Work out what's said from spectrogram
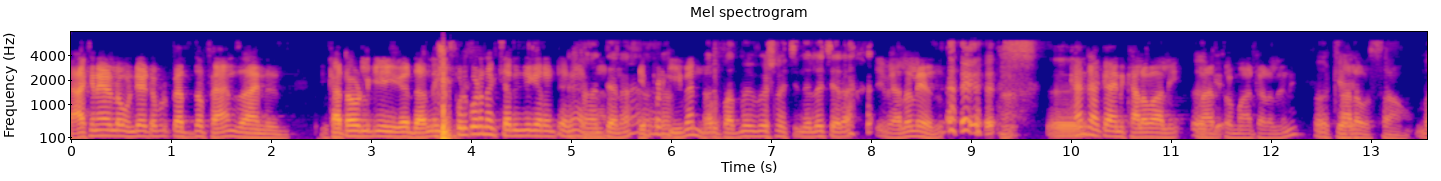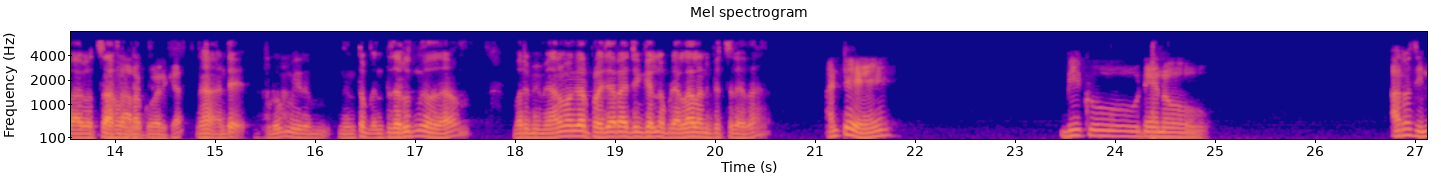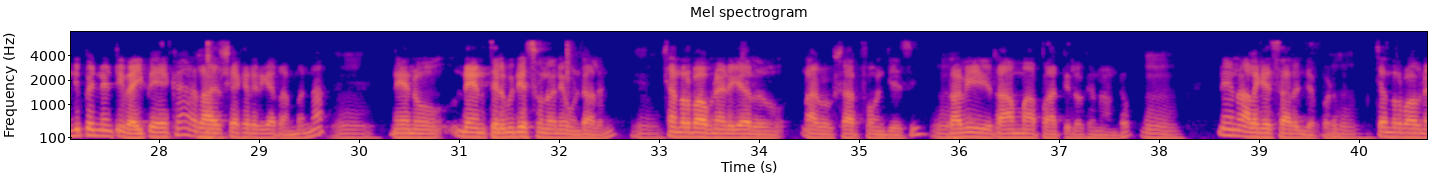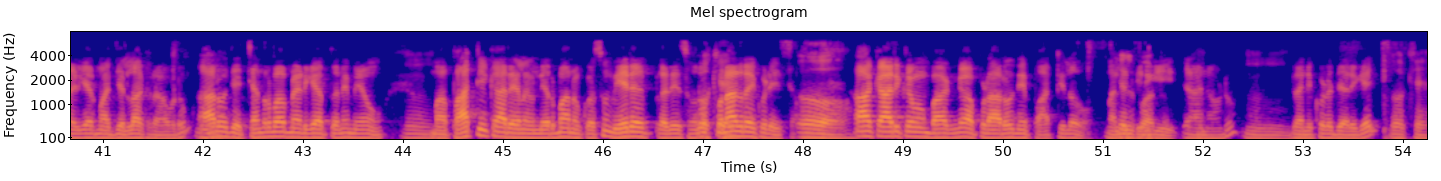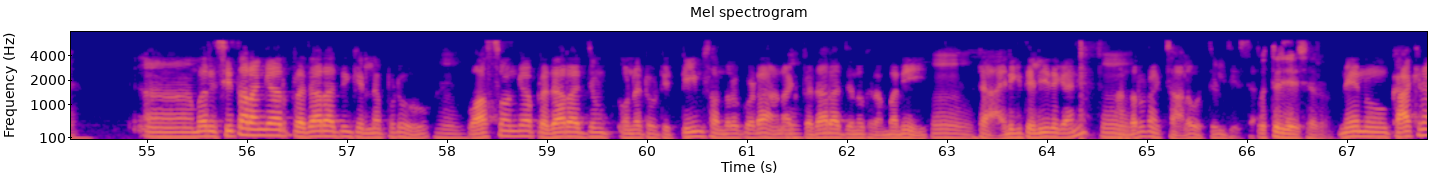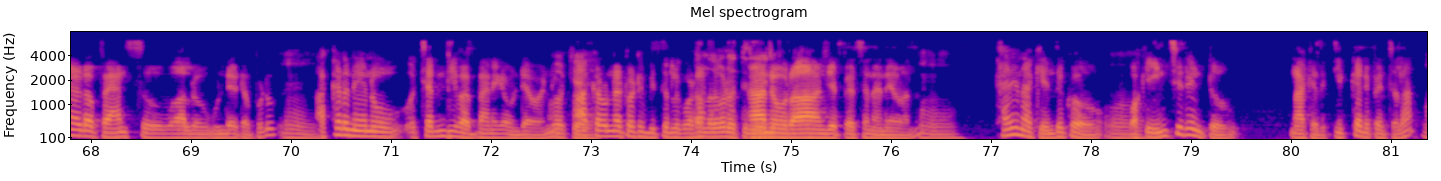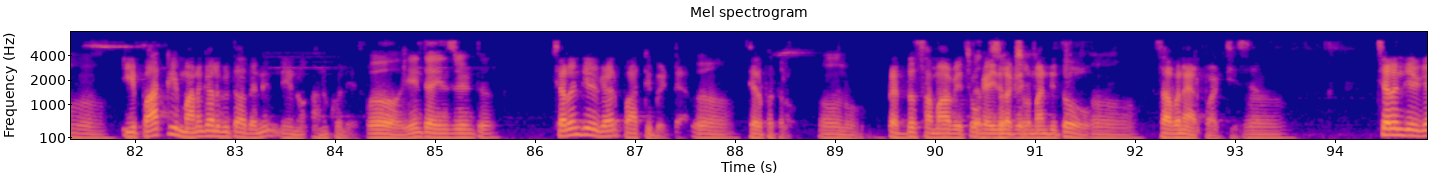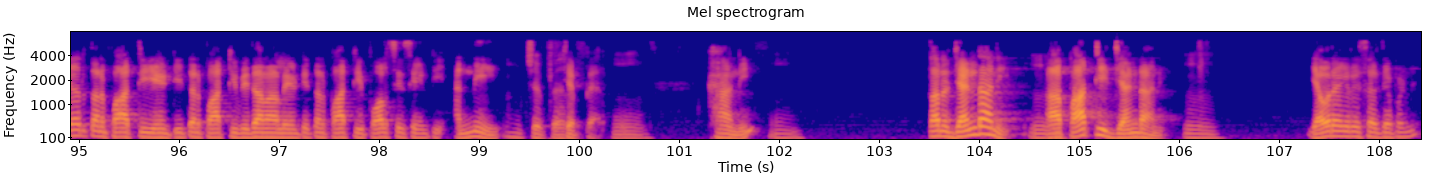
కాకినాడలో ఉండేటప్పుడు పెద్ద ఫ్యాన్స్ ఆయన కటౌట్లకి దండ. ఇప్పుడు కూడా నాకు చిరంజీవి గారు అంటే అంతేనా? ఇప్పుడు ఈవెన్ మరి పద్మవిభూషణ్ వచ్చింది వెళ్ళొచ్చారా? వెళ్ళలేదు. కానీ నాకు ఆయన కలవాలి వారితో మాట్లాడాలని చాలా ఉత్సాహం. బాగా ఉత్సాహం చాలా. కోరిక. అంటే ఇప్పుడు మీరు ఇంత ఇంత జరుగుతుంది కదా మరి మీ మేనమ్మ గారు ప్రజారాజ్యంకి వెళ్ళినప్పుడు వెళ్ళాలనిపించలేదా? అంటే మీకు నేను ఆ రోజు ఇండిపెండెంట్ ఇవి అయిపోయాక రాజశేఖర రెడ్డి గారు రమ్మన్నా నేను నేను తెలుగుదేశంలోనే ఉండాలని. చంద్రబాబు నాయుడు గారు నాకు ఒకసారి ఫోన్ చేసి రవి రామ్మ పార్టీలోకి అనడం నేను అలాగే సార్ అని చెప్పడం. చంద్రబాబు నాయుడు గారు మా జిల్లాకు రావడం. ఆ. రోజే చంద్రబాబు నాయుడు గారితోనే మేము. మా పార్టీ కార్యాలయం నిర్మాణం కోసం వేరే ప్రదేశంలో. పునాదిరాయి కూడా వేసాం ఆ కార్యక్రమం భాగంగా అప్పుడు ఆ రోజు నేను పార్టీలో మళ్ళీ. తిరిగి జాయిన్ అవడం ఇవన్నీ కూడా జరిగాయి. ఓకే. మరి సీతారాం గారు ప్రజారాజ్యంకి వెళ్ళినప్పుడు వాస్తవంగా ప్రజారాజ్యం ఉన్నటువంటి టీమ్స్ అందరూ కూడా నాకు. ప్రజారాజ్యంలోకి రమ్మని అంటే ఆయనకి తెలియదు కానీ. అందరూ నాకు చాలా ఒత్తిడి చేశారు. ఒత్తిడి చేశారు. నేను కాకినాడ ఫ్యాన్స్ వాళ్ళు ఉండేటప్పుడు అక్కడ నేను చిరంజీవి అభిమానిగా ఉండేవాడిని. అక్కడ ఉన్నటువంటి మిత్రులు కూడా అందరు కూడా ఒత్తిడి "ఆ, చేశారు. నువ్వు రా అని చెప్పేసి అని అనేవాళ్ళు. కానీ నాకు ఎందుకో ఒక ఇన్సిడెంట్ నాకు అది క్లిక్ అనిపించలా. ఈ పార్టీ మనగలుగుతాదని నేను అనుకోలేదు. ఓ ఏంటి ఆ ఇన్సిడెంట్? చిరంజీవి గారు పార్టీ పెట్టారు. తిరుపతిలో. అవును. పెద్ద సమావేశం ఒక ఐదు లక్షల. మందితో సభను ఏర్పాటు చేశారు. చిరంజీవి గారు తన పార్టీ ఏంటి తన పార్టీ విధానాలు ఏంటి తన పార్టీ పాలసీస్ ఏంటి అన్నీ చెప్పారు. చెప్పారు. కానీ తన జెండాని ఆ పార్టీ జెండాని ఎవరు ఎగరేశారు చెప్పండి.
